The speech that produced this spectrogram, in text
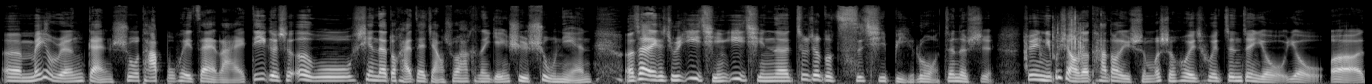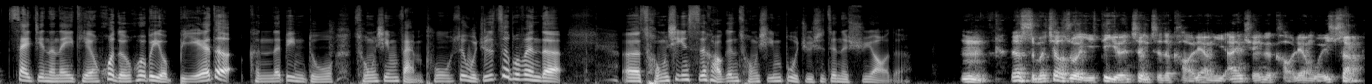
呃，没有人敢说它不会再来。第一个是俄乌，现在都还在讲说它可能延续数年，呃，再来一个就是疫情，疫情呢，这叫做此起彼落，真的是，所以你不晓得它到底什么时候会会真正有有呃再见的那一天，或者会不会有别的可能的病毒重新反扑，所以我觉得这部分的呃重新思考跟重新布局是真的需要的。嗯，那什么叫做以地缘政治的考量、以安全的考量为上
